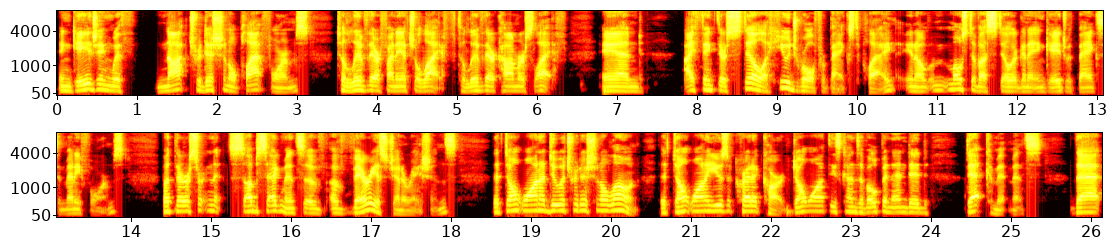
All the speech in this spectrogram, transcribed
engaging with not traditional platforms to live their financial life, to live their commerce life. And I think there's still a huge role for banks to play. You know, most of us still are going to engage with banks in many forms, but there are certain subsegments of, of various generations that don't want to do a traditional loan, that don't want to use a credit card, don't want these kinds of open ended debt commitments that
